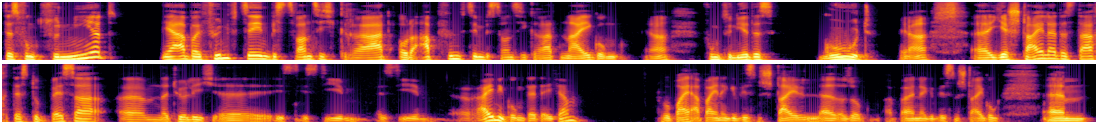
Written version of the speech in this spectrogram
das funktioniert ja bei 15 bis 20 Grad oder ab 15 bis 20 Grad Neigung, ja, funktioniert es gut. Ja, äh, je steiler das Dach, desto besser ähm, natürlich äh, ist, ist, die, ist die Reinigung der Dächer. Wobei ab einer gewissen Steil, also ab einer gewissen Steigung ähm,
